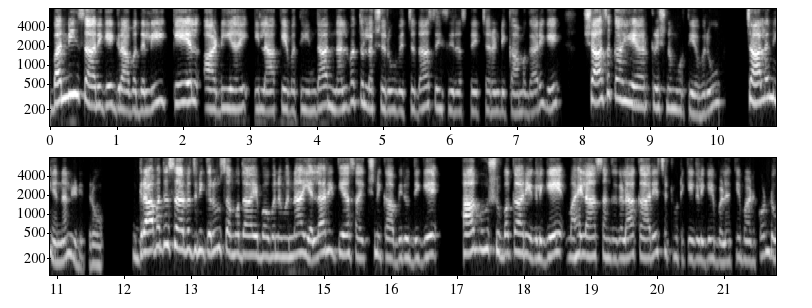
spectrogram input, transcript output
ಬನ್ನಿ ಸಾರಿಗೆ ಗ್ರಾಮದಲ್ಲಿ ಕೆಎಲ್ಆರ್ಡಿಐ ಇಲಾಖೆ ವತಿಯಿಂದ ನಲವತ್ತು ಲಕ್ಷ ರು ವೆಚ್ಚದ ಸಿಸಿ ರಸ್ತೆ ಚರಂಡಿ ಕಾಮಗಾರಿಗೆ ಶಾಸಕ ಎಆರ್ ಕೃಷ್ಣಮೂರ್ತಿ ಅವರು ಚಾಲನೆಯನ್ನ ನೀಡಿದರು. ಗ್ರಾಮದ ಸಾರ್ವಜನಿಕರು ಸಮುದಾಯ ಭವನವನ್ನ ಎಲ್ಲಾ ರೀತಿಯ ಶೈಕ್ಷಣಿಕ ಅಭಿವೃದ್ಧಿಗೆ ಹಾಗೂ ಶುಭ ಕಾರ್ಯಗಳಿಗೆ, ಮಹಿಳಾ ಸಂಘಗಳ ಕಾರ್ಯಚಟುವಟಿಕೆಗಳಿಗೆ ಬಳಕೆ ಮಾಡಿಕೊಂಡು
